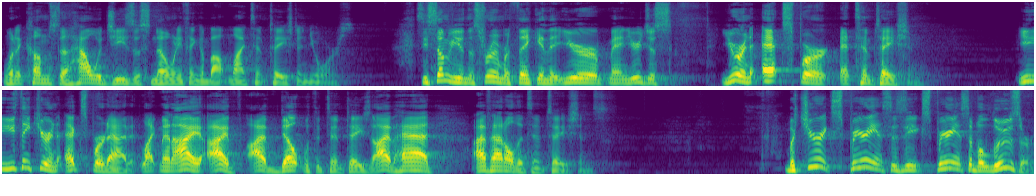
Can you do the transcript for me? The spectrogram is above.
when it comes to how would Jesus know anything about my temptation and yours. See, some of you in this room are thinking that you're, man, you're just, you're an expert at temptation. You, you think you're an expert at it. Like, man, I, I've, I've dealt with the temptation. I've had, I've had all the temptations. But your experience is the experience of a loser.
